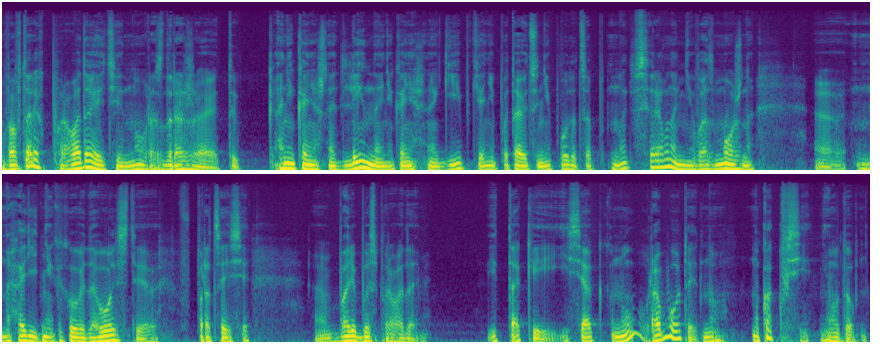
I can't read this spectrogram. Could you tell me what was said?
Во-вторых, провода эти, ну, раздражают. Они, конечно, длинные, они, конечно, гибкие, они пытаются не путаться, но все равно невозможно Э, находить никакое удовольствие в процессе э, борьбы с проводами. И так, и, и сяк, ну, работает, но ну, как все, неудобно.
